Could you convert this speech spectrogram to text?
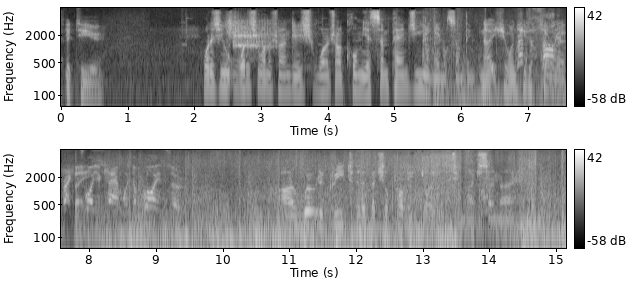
WhatsApp he- it to you. What does she? What does she want to try and do? She want to try and call me a chimpanzee again or something? No, she wants Grab you to some throw her target practice face. while you can. We're deploying soon. I would agree to that, but she'll probably enjoy it too much. So no.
